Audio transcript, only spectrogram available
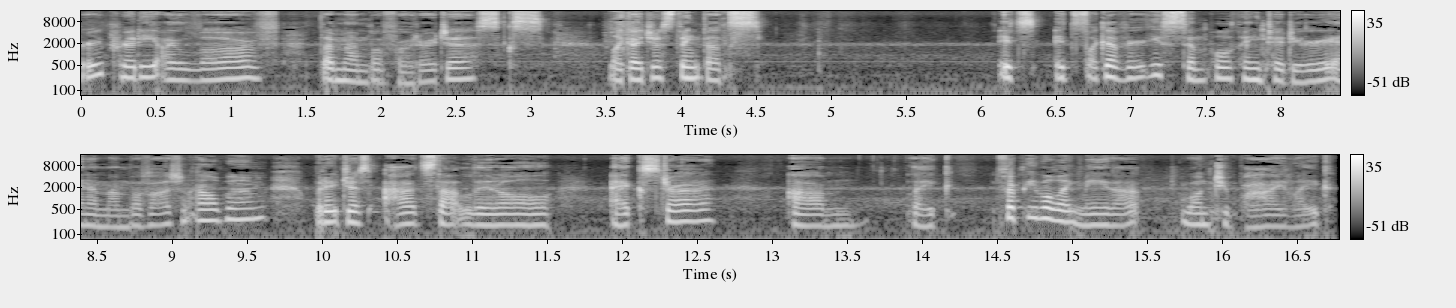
very pretty. I love the member photo discs. Like I just think that's it's it's like a very simple thing to do in a member version album, but it just adds that little extra um like for people like me that want to buy like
